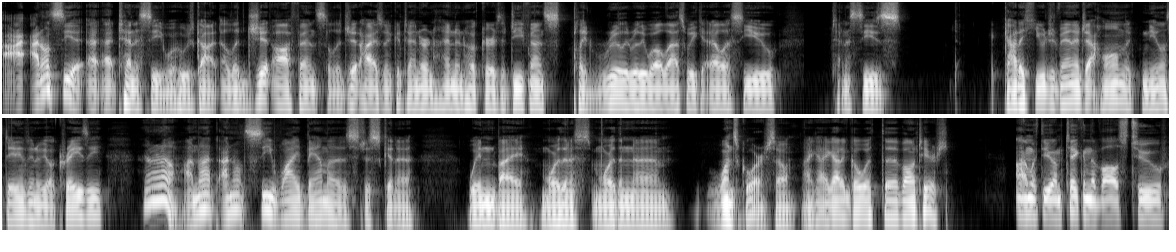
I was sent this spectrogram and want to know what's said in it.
I, I don't see it at, at Tennessee, who's got a legit offense, a legit Heisman contender, and Hendon Hooker. The defense played really really well last week at LSU. Tennessee's got a huge advantage at home. Like Neyland Stadium's going to go crazy. I don't know. I'm not. I don't see why Bama is just going to win by more than a more than um, one score. So I, I got to go with the Volunteers. I'm with you. I'm taking the Vols too.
